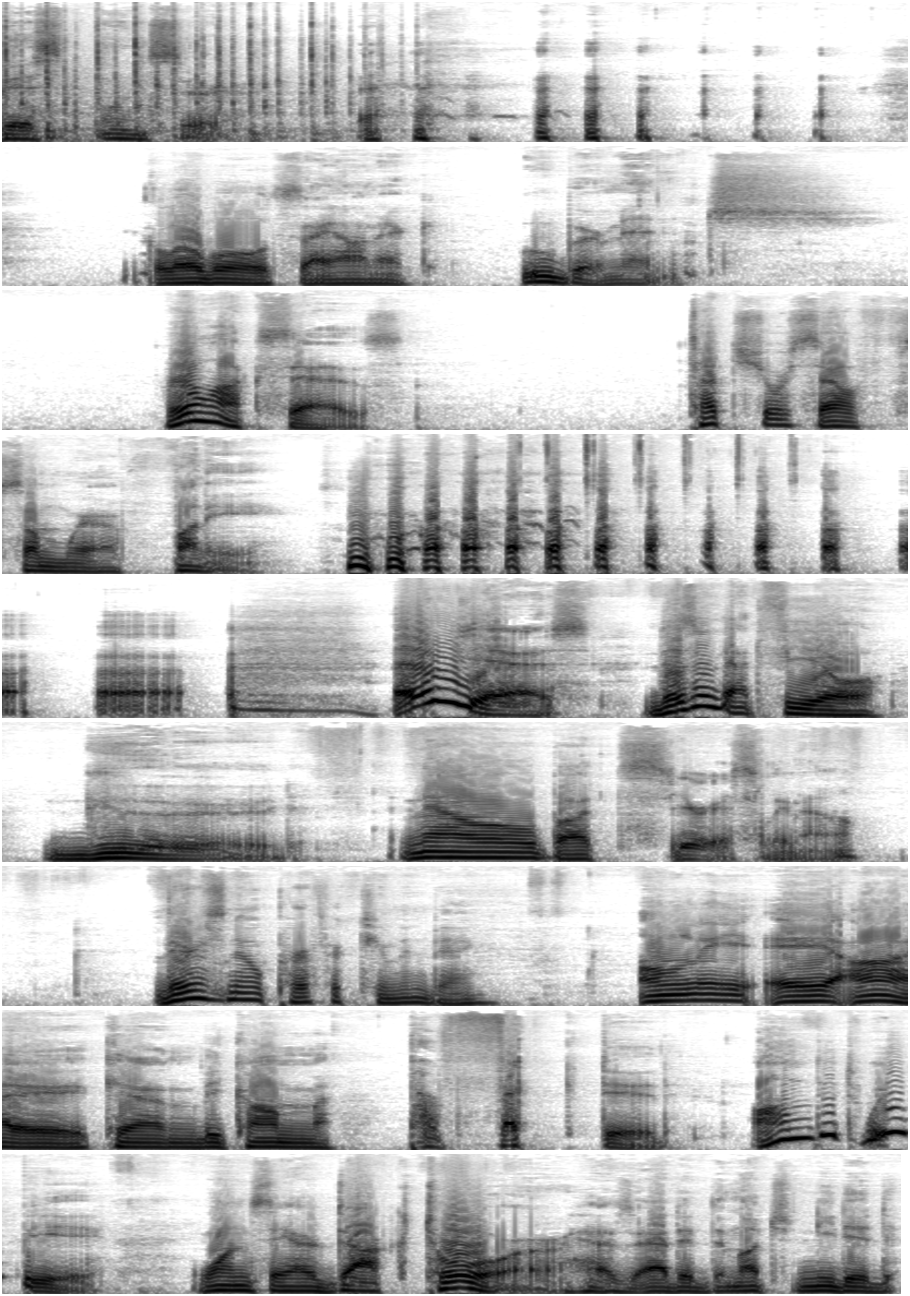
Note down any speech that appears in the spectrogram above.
bist unser global psionic Ubermensch. Verloc says, touch yourself somewhere funny. oh yes, doesn't that feel good? No, but seriously now. There's no perfect human being. Only AI can become perfected, and it will be once our doctor has added the much needed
